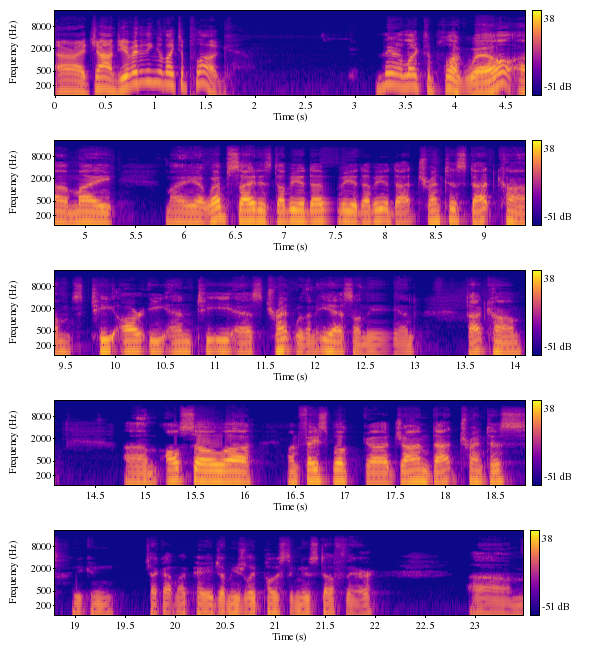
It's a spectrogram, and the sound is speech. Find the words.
all right, John, do you have anything you'd like to plug? thing I'd like to plug. Well, uh, my My uh, website is www.trentes.com. It's T R E N T E S, Trent with an E S on the end, dot com. Um, also uh, on Facebook, uh, John.Trentes. You can check out my page. I'm usually posting new stuff there. Um,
